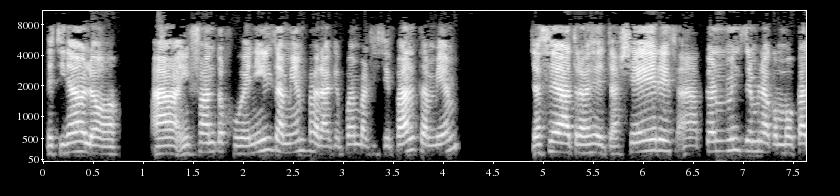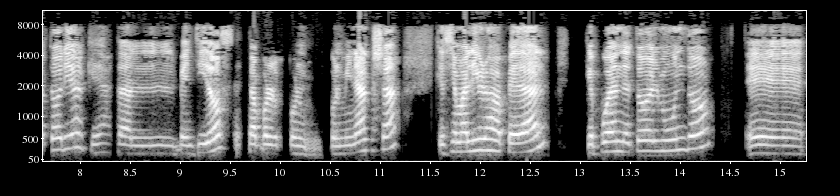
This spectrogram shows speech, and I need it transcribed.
destinado a, lo, a infanto juvenil también para que puedan participar también. ya sea a través de talleres. Actualmente tenemos una convocatoria que es hasta el 22, está por culminar ya, que se llama Libros a Pedal, que pueden de todo el mundo eh,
